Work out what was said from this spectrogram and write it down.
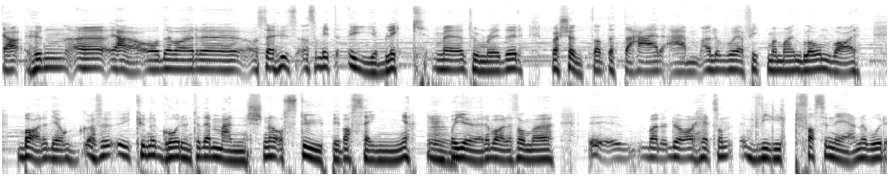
Ja, hun uh, Ja, og det var uh, altså, jeg hus, altså, mitt øyeblikk med Tomb Raider hvor jeg skjønte at dette her er Eller hvor jeg fikk my mind blown, var bare det å altså, kunne gå rundt i det mansionet og stupe i bassenget Mm. og gjøre bare sånne uh, bare, Det var helt sånn vilt fascinerende hvor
